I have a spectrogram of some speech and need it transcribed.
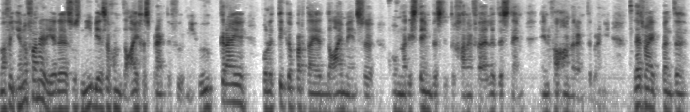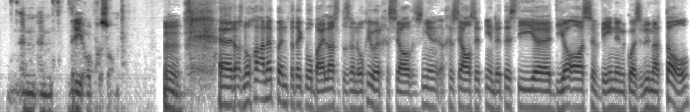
maar vir een of ander rede is ons nie besig om daai gesprek te voer nie. Hoe kry politieke partye daai mense om na die stembus toe te gaan en vir hulle te stem en verandering te bring. Dis my punte in in 3 opgesom. Hmm. Uh daar's nog 'n ander punt wat ek wil bylas wat ons nou nog nie oor gesels, dis nie gesels het nie en dit is die uh, DA se wen in KwaZulu-Natal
